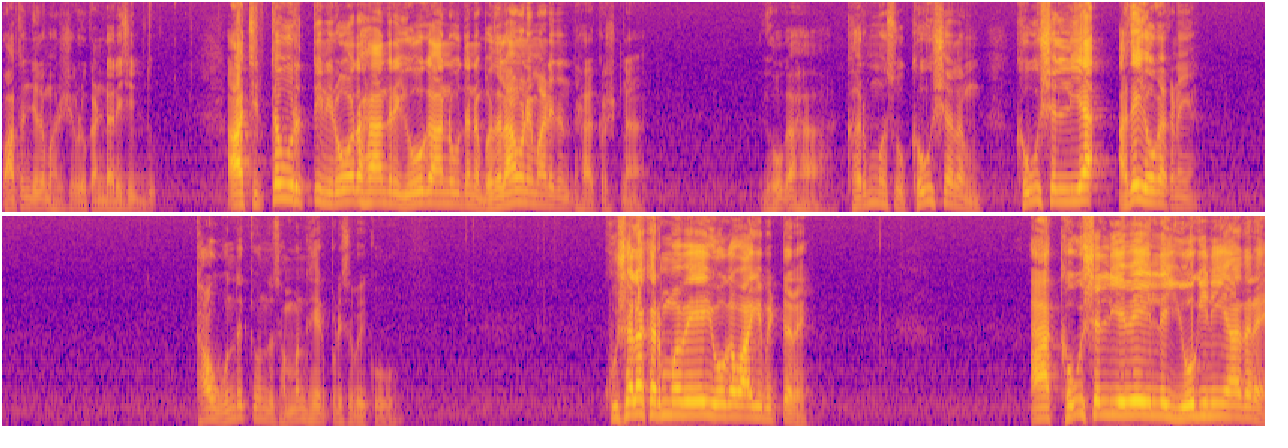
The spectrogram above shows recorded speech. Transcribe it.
ಪಾತಂಜಲ ಮಹರ್ಷಿಗಳು ಕಂಡರಿಸಿದ್ದು. ಆ ಚಿತ್ತವೃತ್ತಿ ನಿರೋಧ ಅಂದರೆ ಯೋಗ ಅನ್ನುವುದನ್ನು ಬದಲಾವಣೆ ಮಾಡಿದಂತಹ ಕೃಷ್ಣ ಯೋಗ, ಕರ್ಮಸು, ಕೌಶಲಂ, ಕೌಶಲ್ಯ, ಅದೇ ಯೋಗ ಕಣಯ್ಯ. ತಾವು ಒಂದಕ್ಕೆ ಒಂದು ಸಂಬಂಧ ಏರ್ಪಡಿಸಬೇಕು. ಕುಶಲಕರ್ಮವೇ ಯೋಗವಾಗಿ ಬಿಟ್ಟರೆ, ಆ ಕೌಶಲ್ಯವೇ ಇಲ್ಲೇ ಯೋಗಿನಿಯಾದರೆ,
